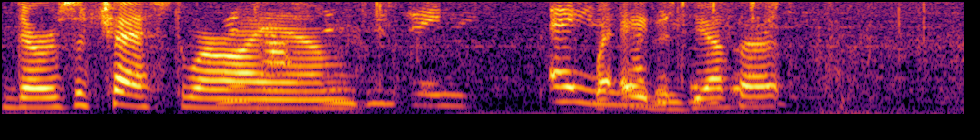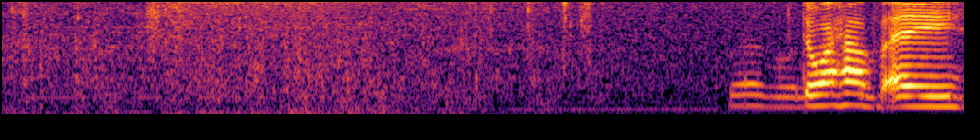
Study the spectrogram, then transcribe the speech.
There's a chest where I am. Aiden, Aiden, Aiden, Wait, Aiden, do you have a... still- Do I have a?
